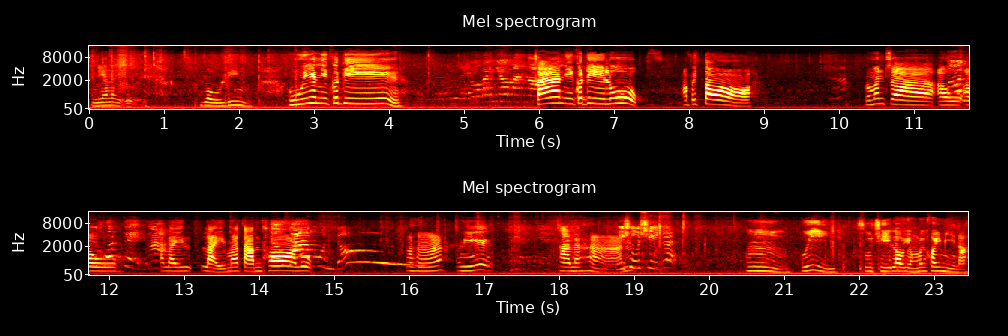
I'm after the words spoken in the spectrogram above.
อันนี้อะไรเอ่ย rolling อุ้ยอันนี้ก็ดี ต้าอันนี้ก็ดีลูก เอาไปต่อ แล้วมันจะเอาเอาอะไรไหลมาตามท่อลูกหมุนได้อ่าฮะ อันนี้ ทานอาหาร มีชูชีด้วย อืมอุ้ยซูชิเรายังไม่ค่อยมีนะ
